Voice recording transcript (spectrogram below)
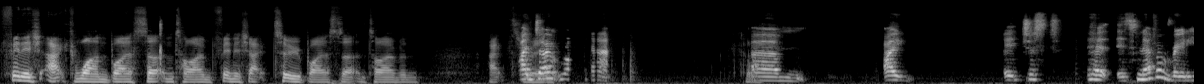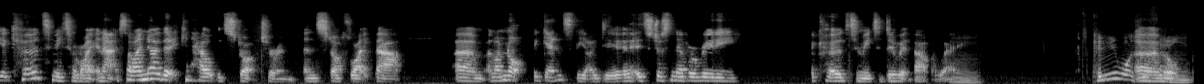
Finish Act One by a certain time. Finish Act Two by a certain time, and Act Three. I don't write that. Cool. um i it just it's never really occurred to me to write an act so i know that it can help with structure and, and stuff like that um and i'm not against the idea it's just never really occurred to me to do it that way Mm. Can you watch a Um, film?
